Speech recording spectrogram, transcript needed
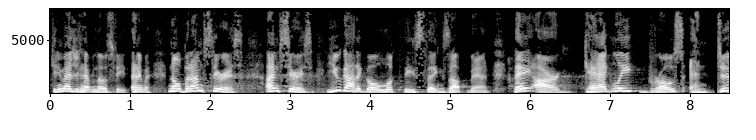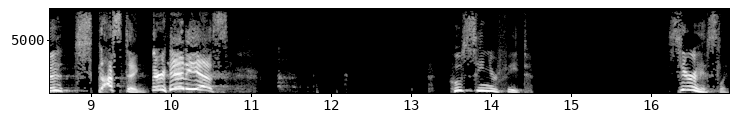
can you imagine having those feet? Anyway, no, but I'm serious. I'm serious. You got to go look these things up, man. They are gaggly, gross, and disgusting. They're hideous. Who's seen your feet? Seriously.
